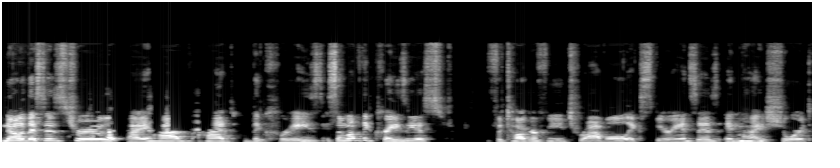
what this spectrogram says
No, this is true. I have had the crazy some of the craziest photography travel experiences in my short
